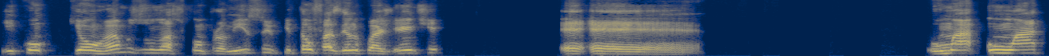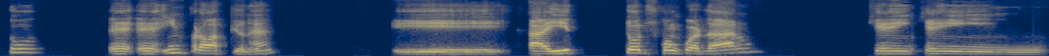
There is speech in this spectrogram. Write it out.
e com, que honramos o nosso compromisso e o que estão fazendo com a gente é, é, uma, um ato é, é, impróprio, né? E aí todos concordaram. Quem, quem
